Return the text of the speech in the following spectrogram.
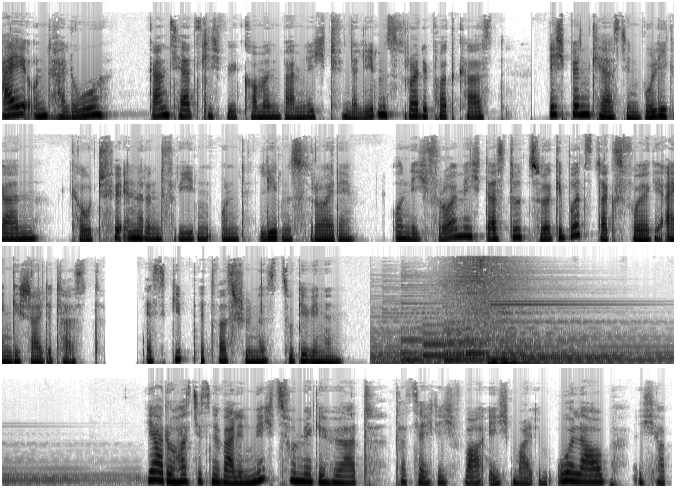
Hi und hallo, ganz herzlich willkommen beim Lichtfinder Lebensfreude Podcast. Ich bin Kerstin Bulligan, Coach für inneren Frieden und Lebensfreude. Und ich freue mich, dass du zur Geburtstagsfolge eingeschaltet hast. Es gibt etwas Schönes zu gewinnen. Ja, du hast jetzt eine Weile nichts von mir gehört. Tatsächlich war ich mal im Urlaub. Ich habe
